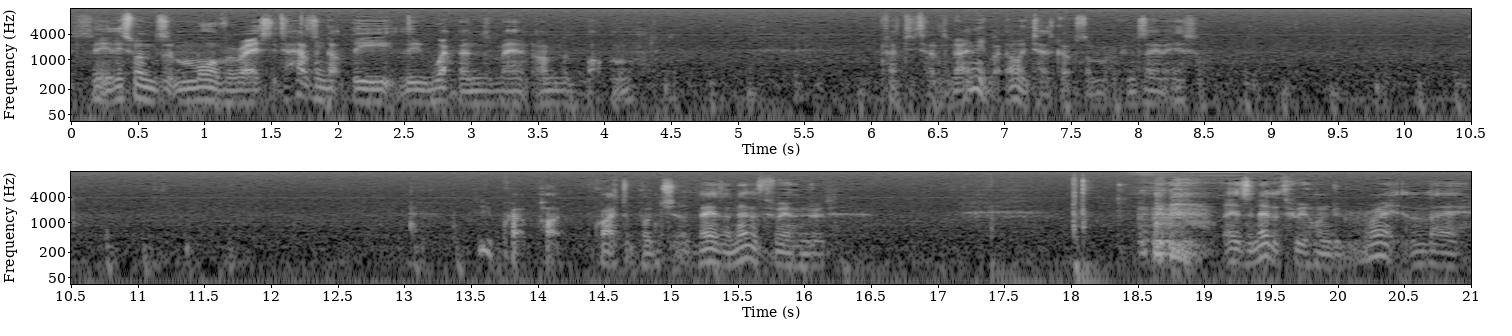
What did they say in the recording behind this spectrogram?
See, this one's more of a race. It hasn't got the, the weapons mount on the bottom. In fact, it hasn't got any. Oh, it has got some weapons. There it is. Quite, quite a bunch. There's another 300. There's another 300 right there.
